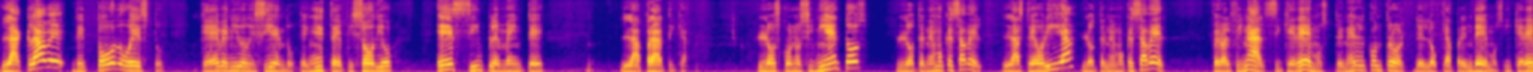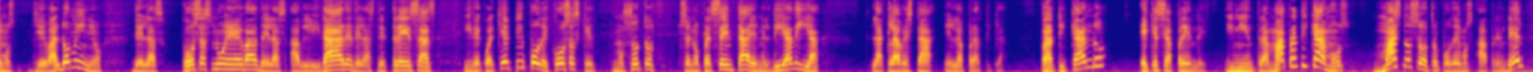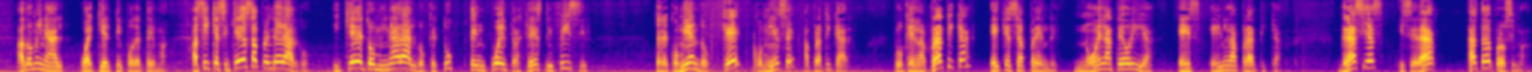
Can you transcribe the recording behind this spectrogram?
La clave de todo esto que he venido diciendo en este episodio es simplemente la práctica. Los conocimientos lo tenemos que saber. Las teorías lo tenemos que saber. Pero al final, si queremos tener el control de lo que aprendemos y queremos llevar dominio de las cosas nuevas, de las habilidades, de las destrezas y de cualquier tipo de cosas que nosotros se nos presenta en el día a día, la clave está en la práctica. Practicando es que se aprende. Y mientras más practicamos, más nosotros podemos aprender a dominar cualquier tipo de tema. Así que si quieres aprender algo y quieres dominar algo que tú te encuentras que es difícil, te recomiendo que comience a practicar. Porque en la práctica es que se aprende, no en la teoría, es en la práctica. Gracias y será hasta la próxima.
